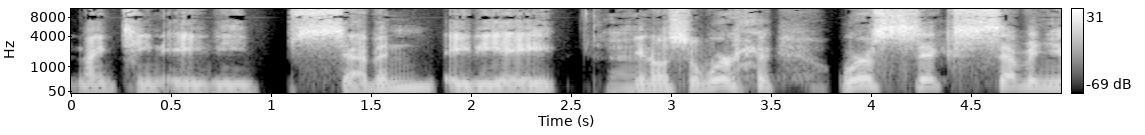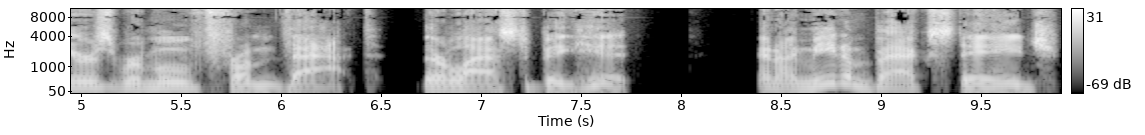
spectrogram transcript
1987, 88. Yeah. You know, so we're we're six, seven years removed from that, their last big hit. And I meet him backstage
